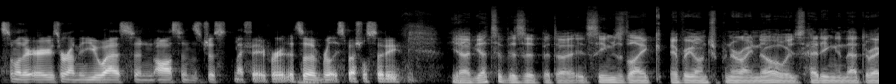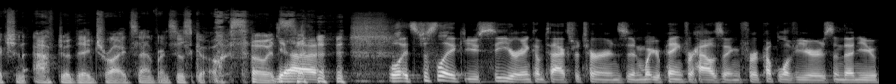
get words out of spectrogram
some other areas around the U.S. and Austin's just my favorite. It's a really special city. Yeah, I've yet to visit, but uh, it seems like every entrepreneur I know is heading in that direction after they've tried San Francisco. So it's yeah. well, it's just like you see your income tax returns and what you're paying for housing for a couple of years, and then you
